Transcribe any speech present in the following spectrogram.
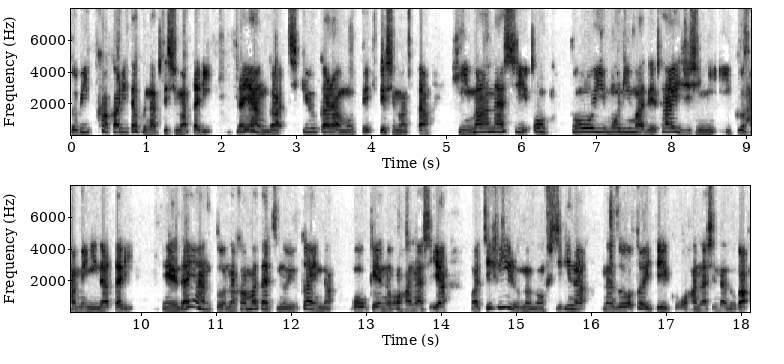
飛びかかりたくなってしまったり、ダヤンが地球から持ってきてしまった暇なしを遠い森まで退治しに行く羽目になったり、えー、ダヤンと仲間たちの愉快な冒険のお話や、ワチフィールドの不思議な謎を解いていくお話などが、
